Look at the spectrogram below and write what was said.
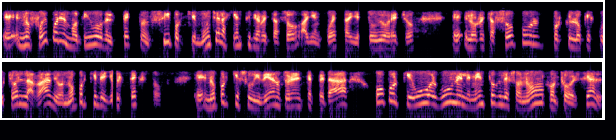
eh, no fue por el motivo del texto en sí, porque mucha de la gente que rechazó, hay encuestas y estudios hechos, eh, lo rechazó por, por lo que escuchó en la radio, no porque leyó el texto, eh, no porque su idea no estuviera interpretada o porque hubo algún elemento que le sonó controversial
